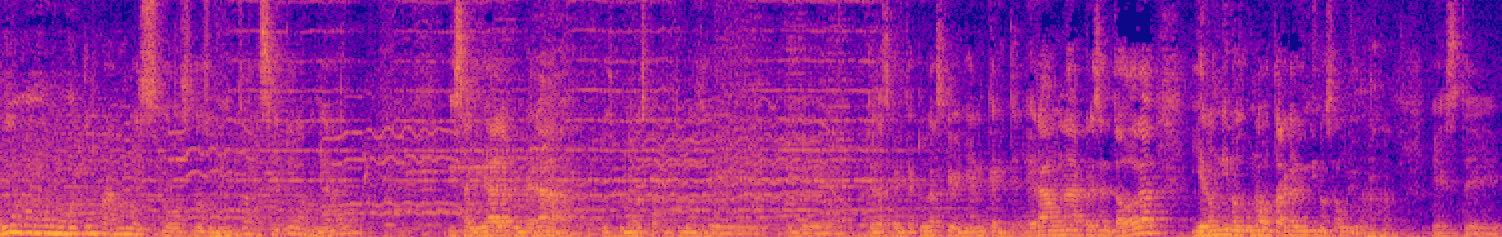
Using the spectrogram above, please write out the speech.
muy, muy, muy, muy, temprano los, los, los domingos a las 7 de la mañana, güey. Y salía la primera, los primeros capítulos de, de las caricaturas que venían en Caritel. Era una presentadora y era un dino- una botarga de un dinosaurio, güey. Este,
